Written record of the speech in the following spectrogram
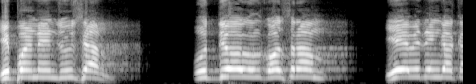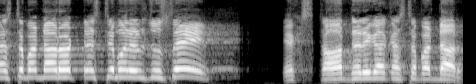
ఇప్పుడు నేను చూశాను ఉద్యోగం కోసం ఏ విధంగా కష్టపడ్డారో టెస్ట్ మనీలు చూస్తే ఎక్స్ట్రాడినరీగా కష్టపడ్డారు.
